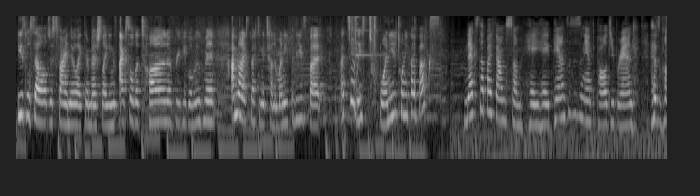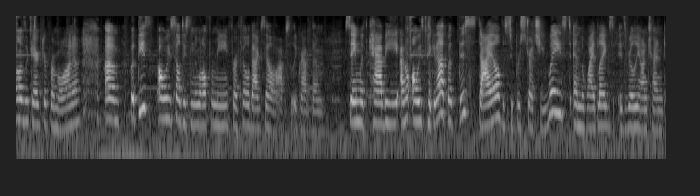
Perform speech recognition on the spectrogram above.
These will sell just fine. They're like their mesh leggings. I've sold a ton of Free People Movement. I'm not expecting a ton of money for these, but I'd say at least 20 to 25 bucks. Next up, I found some Hei Hei pants. This is an Anthropologie brand, as well as a character from Moana. Um, but these always sell decently well for me. For a fill a bag sale, I'll absolutely grab them. Same with Cabi. I don't always pick it up, but this style, the super stretchy waist and the wide legs is really on trend.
